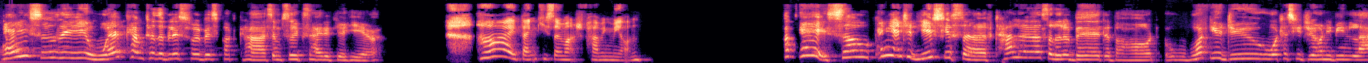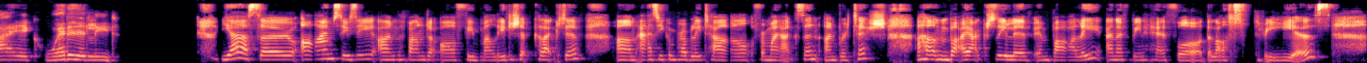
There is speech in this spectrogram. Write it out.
Hey, Susie, welcome to the Blissful Biz podcast. I'm so excited you're here. Hi, thank you so much for having me on. Okay, so can you introduce yourself? Tell us a little bit about what you do, what has your journey been like, where did it lead? Yeah, so I'm Susie. I'm the founder of Female Leadership Collective. Um, as you can probably tell from my accent, I'm British, um, but I actually live in Bali and I've been here for the last three years.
